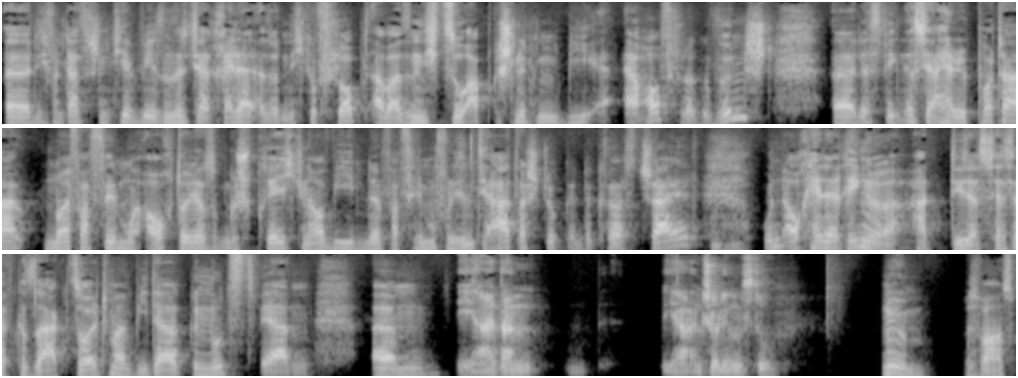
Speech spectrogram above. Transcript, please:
Äh, die fantastischen Tierwesen sind ja relativ, also nicht gefloppt, aber sind nicht so abgeschnitten wie erhofft oder gewünscht. Äh, deswegen ist ja Harry Potter Neuverfilmung auch durchaus ein Gespräch, genau wie eine Verfilmung von diesem Theaterstück The Cursed Child. Mhm. Und auch Herr der Ringe, hat dieser Seslev gesagt, sollte mal wieder genutzt werden. Ähm, ja, dann, ja, entschuldigst du? Nö, das war's.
